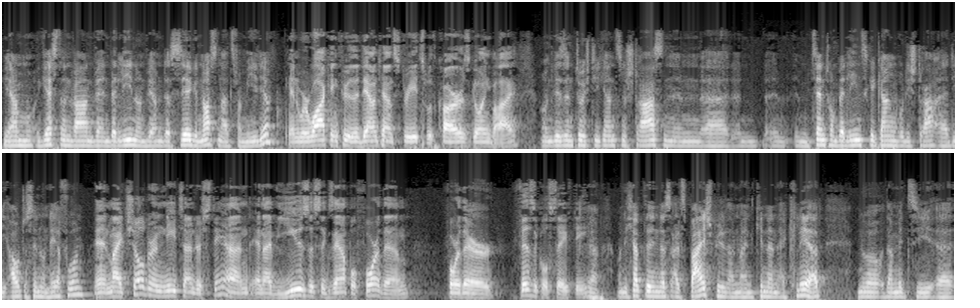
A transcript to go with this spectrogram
Wir haben, gestern waren wir in Berlin und wir haben das sehr genossen als Familie. And we're walking through the downtown streets with cars going by. Und wir sind durch die ganzen Straßen im, äh, im, im Zentrum Berlins gegangen, wo die, Stra äh, die Autos hin und her fuhren. And my children need to understand, and I've used this example for them for their physical safety. Ja, und ich habe denen das als Beispiel an meinen Kindern erklärt, nur damit sie äh,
